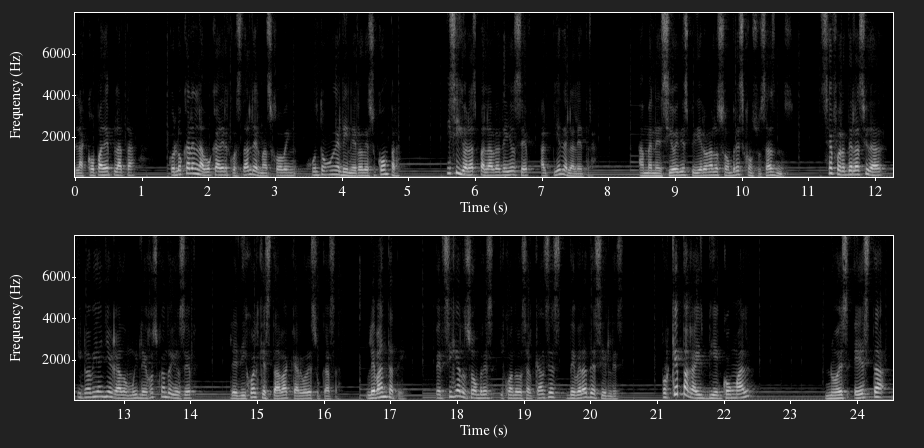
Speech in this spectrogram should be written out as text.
la copa de plata, colócala en la boca del costal del más joven, junto con el dinero de su compra. Y siguió las palabras de Yosef al pie de la letra. Amaneció y despidieron a los hombres con sus asnos se fueron de la ciudad y no habían llegado muy lejos cuando Yosef le dijo al que estaba a cargo de su casa, levántate, persigue a los hombres y cuando los alcances deberás decirles, ¿por qué pagáis bien con mal? ¿No es esta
